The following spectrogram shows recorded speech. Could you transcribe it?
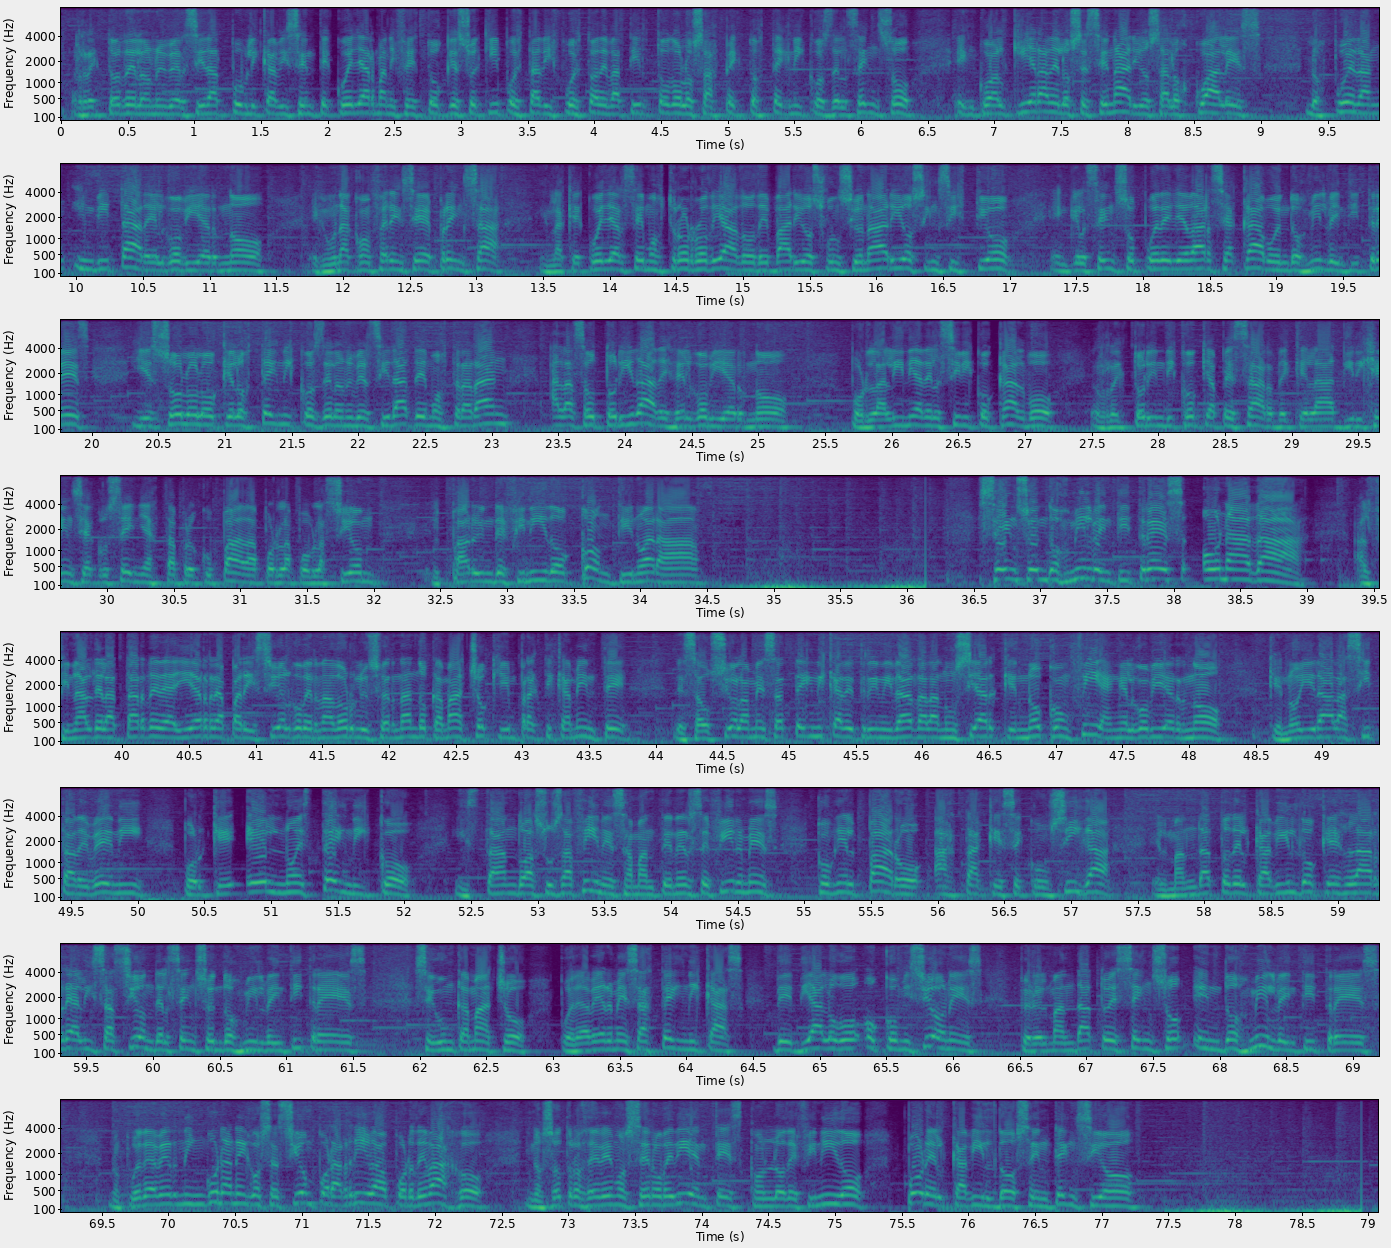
Rector de la Universidad Pública Vicente Cuellar manifestó que su equipo está dispuesto a debatir todos los aspectos técnicos del censo en cualquiera de los escenarios a los cuales los puedan invitar el gobierno. En una conferencia de prensa en la que Cuellar se mostró rodeado de varios funcionarios, insistió en que el censo puede llevarse a cabo en 2023 y es solo lo que los técnicos de la universidad demostrarán a las autoridades del gobierno. Por la línea del cívico Calvo, el rector indicó que a pesar de que la dirigencia cruceña está preocupada por la población, el paro indefinido continuará. Censo en 2023 o nada. Al final de la tarde de ayer reapareció el gobernador Luis Fernando Camacho, quien prácticamente desahució la mesa técnica de Trinidad al anunciar que no confía en el gobierno que no irá a la cita de Beni porque él no es técnico, instando a sus afines a mantenerse firmes con el paro hasta que se consiga el mandato del Cabildo que es la realización del censo en 2023. Según Camacho, puede haber mesas técnicas de diálogo o comisiones, pero el mandato es censo en 2023. No puede haber ninguna negociación por arriba o por debajo. Nosotros debemos ser obedientes con lo definido por el Cabildo, sentenció.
